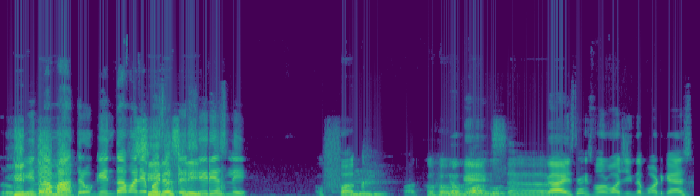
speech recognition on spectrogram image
गिनतामा? गिनतामा तेरे को गिनतामा नहीं पसंद है सीरियसली फक ओह मैं बहुत भाई बोल साहब। Guys thanks for watching the podcast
